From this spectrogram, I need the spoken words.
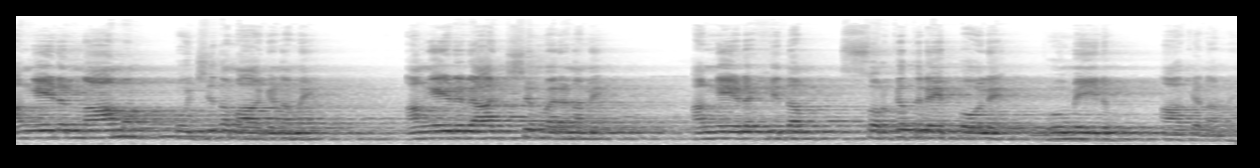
അങ്ങയുടെ നാമം പൂജിതമാകണമേ അങ്ങയുടെ രാജ്യം വരണമേ. അങ്ങയുടെ ഹിതം സ്വർഗത്തിലെ പോലെ ഭൂമിയിലും ആകണമേ.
